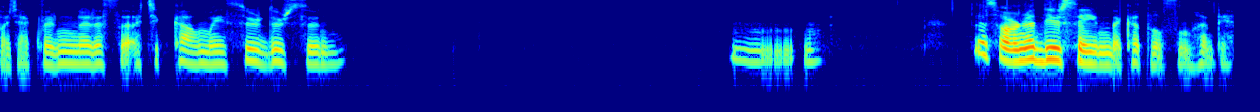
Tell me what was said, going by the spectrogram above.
bacaklarının arası açık kalmayı sürdürsün. Hmm. Ve sonra dirseğin de katılsın hadi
